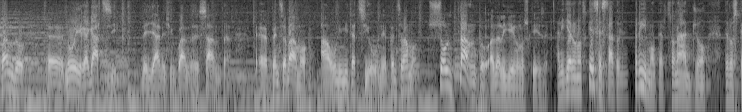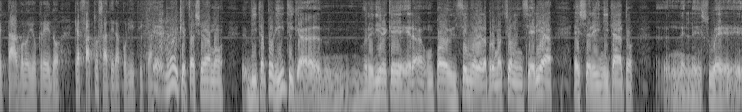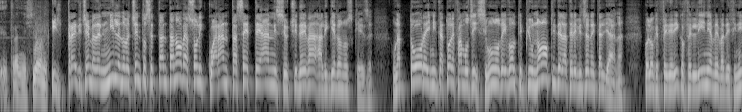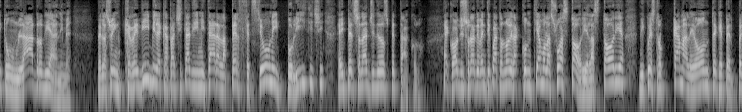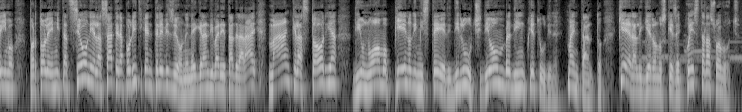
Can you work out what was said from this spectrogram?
Quando eh, noi ragazzi degli anni 50-60 eh, pensavamo a un'imitazione, pensavamo soltanto ad Alighiero Noschese. Alighiero Noschese è stato il primo personaggio dello spettacolo, io credo, che ha fatto satira politica. Eh, noi che facevamo vita politica, eh, vorrei dire che era un po' il segno della promozione in Serie A essere imitato eh, nelle sue trasmissioni. Il 3 dicembre del 1979, a soli 47 anni, si uccideva Alighiero Noschese, un attore imitatore famosissimo, uno dei volti più noti della televisione italiana, quello che Federico Fellini aveva definito un ladro di anime, per la sua incredibile capacità di imitare alla perfezione i politici e i personaggi dello spettacolo. Ecco, oggi su Radio 24 noi raccontiamo la sua storia, la storia di questo camaleonte che per primo portò le imitazioni e la satira politica in televisione, nei grandi varietà della RAI, ma anche la storia di un uomo pieno di misteri, di luci, di ombre, di inquietudine. Ma intanto, chi era Alighiero Noschese? Questa è la sua voce.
